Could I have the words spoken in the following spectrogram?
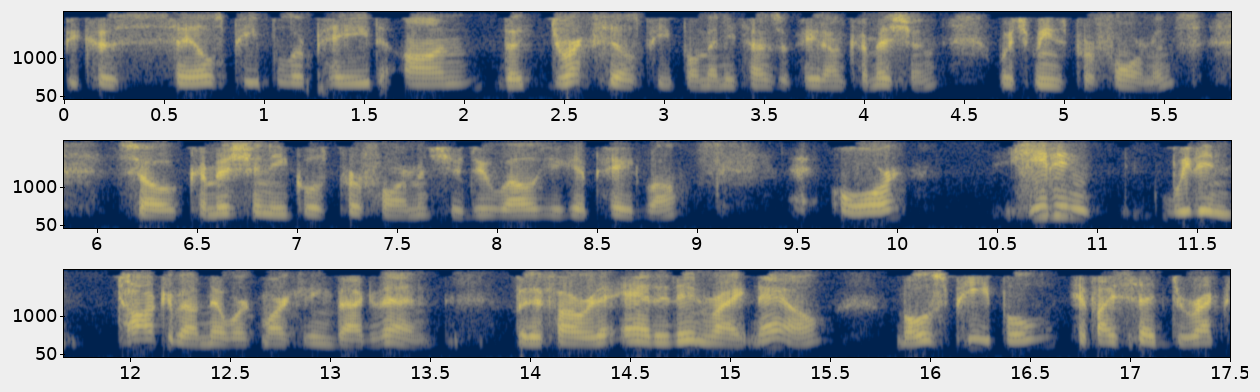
because salespeople are paid on the direct salespeople many times are paid on commission, which means performance. So commission equals performance. You do well, you get paid well. Or he didn't. We didn't talk about network marketing back then, but if I were to add it in right now, most people, if I said direct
